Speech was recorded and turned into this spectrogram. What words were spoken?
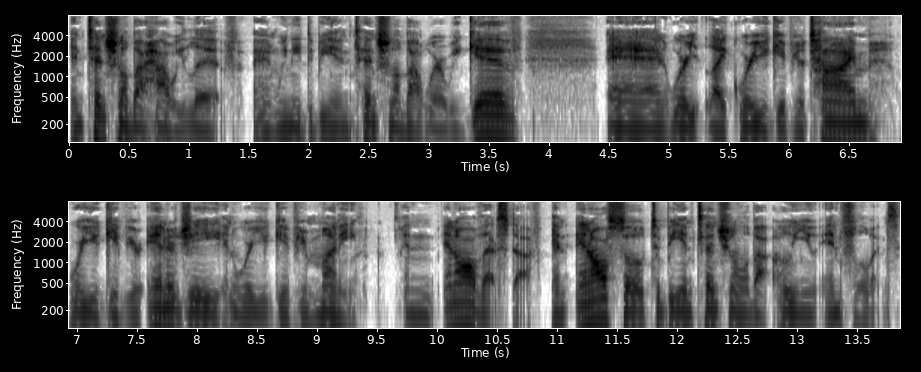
intentional about how we live and we need to be intentional about where we give and where like where you give your time, where you give your energy and where you give your money and and all that stuff. And and also to be intentional about who you influence.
